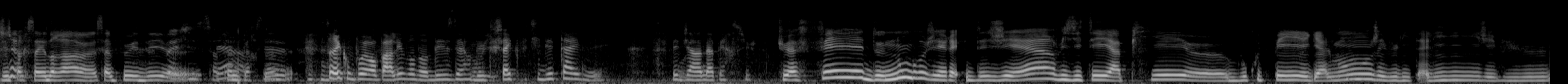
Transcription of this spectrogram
J'espère que ça aidera, ça peut aider certaines personnes. C'est vrai qu'on pourrait en parler pendant des heures de chaque petit détail, mais ça fait déjà un aperçu. Tu as fait de nombreux GR, visité à pied beaucoup de pays également. J'ai vu l'Italie, j'ai vu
